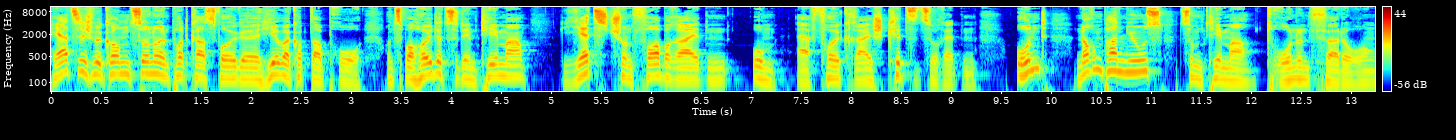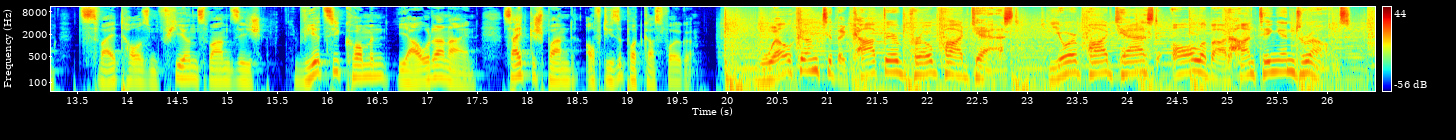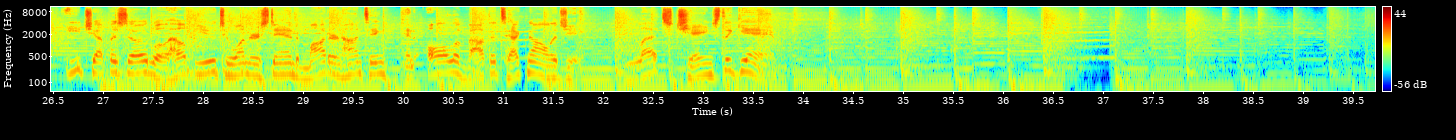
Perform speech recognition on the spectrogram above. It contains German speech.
Herzlich willkommen zur neuen Podcast-Folge hier bei Copter Pro. Und zwar heute zu dem Thema jetzt schon vorbereiten, um erfolgreich Kitze zu retten. Und noch ein paar News zum Thema Drohnenförderung 2024. Wird sie kommen, ja oder nein? Seid gespannt auf diese Podcast-Folge. Welcome to the Copter Pro Podcast, your podcast all about hunting and drones. Each episode will help you to understand modern hunting and all about the technology. Let's change the game.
